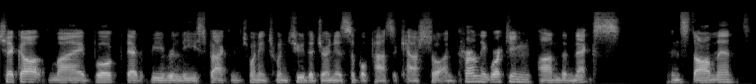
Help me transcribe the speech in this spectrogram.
check out my book that we released back in 2022, The Journey of Simple Passive Cash Flow. I'm currently working on the next installment.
